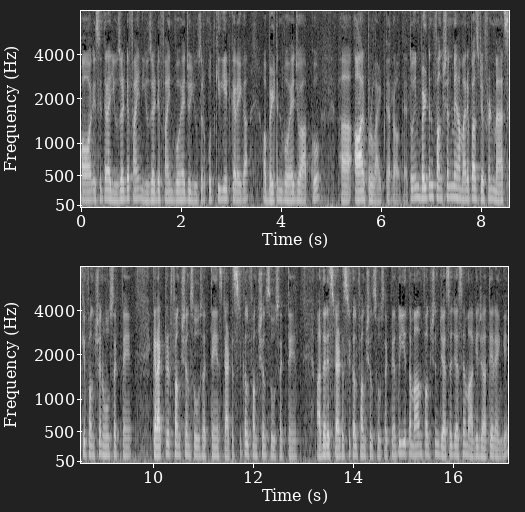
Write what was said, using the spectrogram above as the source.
और इसी तरह यूज़र डिफाइन यूज़र डिफाइन वो है जो यूज़र खुद क्रिएट करेगा, और बिल्टन वो है जो आपको आर uh, प्रोवाइड कर रहा होता है। तो इन बिल्टन फ़ंक्शन में हमारे पास डिफरेंट मैथ्स के फ़ंक्शन हो सकते हैं करेक्टर फ़ंक्शंस हो सकते हैं स्टैटिस्टिकल फ़ंक्शंस हो सकते हैं अदर स्टैटिस्टिकल फ़ंक्शंस हो सकते हैं। तो ये तमाम फ़ंक्शन जैसे जैसे हम आगे जाते रहेंगे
